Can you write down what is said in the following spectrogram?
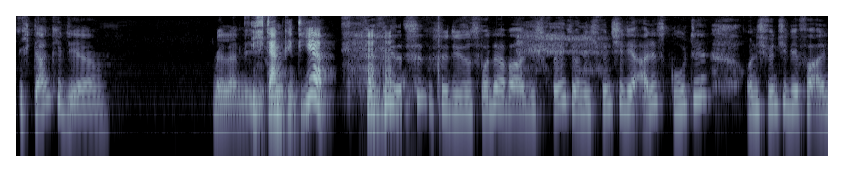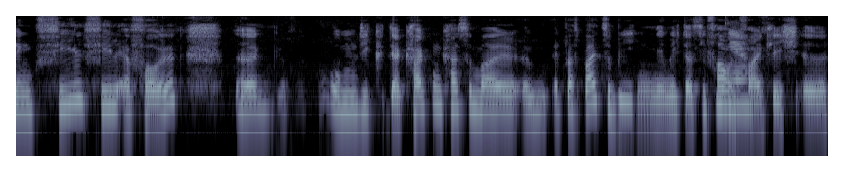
Ich danke dir, Melanie, Ich danke dir. für, dieses, für dieses wunderbare Gespräch und ich wünsche dir alles Gute und ich wünsche dir vor allen Dingen viel, viel Erfolg, äh, um die, der Krankenkasse mal ähm, etwas beizubiegen, nämlich dass sie Ja. frauenfeindlich äh,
